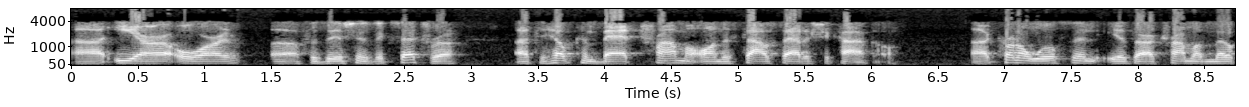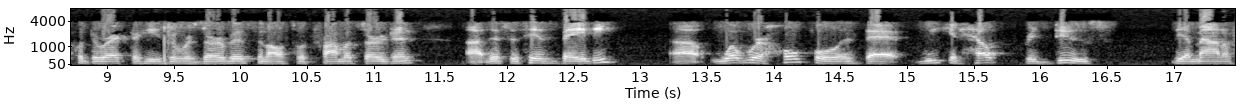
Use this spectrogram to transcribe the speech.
uh, ER, OR uh, physicians, etc., uh, to help combat trauma on the south side of Chicago. Uh, Colonel Wilson is our trauma medical director. He's a reservist and also a trauma surgeon. Uh, this is his baby. Uh, what we're hopeful is that we can help reduce the amount of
